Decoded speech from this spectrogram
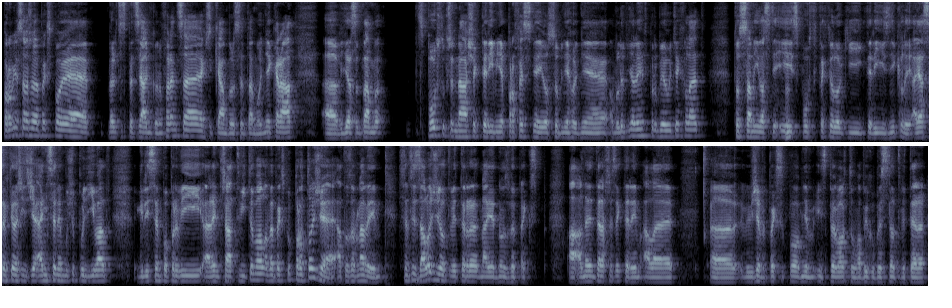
Pro mě samozřejmě WebExpo je velice speciální konference, jak říkám, byl jsem tam hodněkrát, viděl jsem tam spoustu přednášek, které mě profesně i osobně hodně ovlivnily v průběhu těch let. To samé vlastně i spoustu technologií, které vznikly. A já jsem chtěl říct, že ani se nemůžu podívat, když jsem poprvé třeba tweetoval o WebExpu, protože, a to zrovna vím, jsem si založil Twitter na jednou z WebExp. A, a nevím teda přesně kterým, ale uh, vím, že WebExpo mě inspiroval k tomu, abych vůbec měl Twitter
